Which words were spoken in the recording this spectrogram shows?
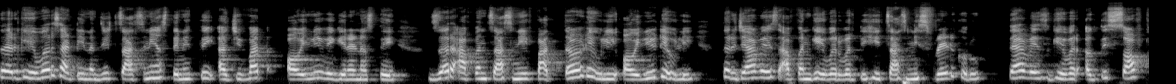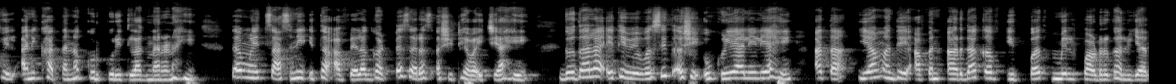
तर घेवरसाठी ना जी चाचणी असते ना ती अजिबात ऑइली वगैरे नसते. जर आपण चाचणी पातळ ठेवली ऑइली ठेवली तर ज्यावेळेस आपण घेवरवरती ही चाचणी स्प्रेड करू त्यावेळेस घेवर अगदी सॉफ्ट होईल आणि खाताना कुरकुरीत लागणार नाही. त्यामुळे चाचणी इथं आपल्याला घट्ट सरस अशी ठेवायची आहे. दुधाला येथे व्यवस्थित अशी उकळी आलेली आहे. आता यामध्ये आपण अर्धा कप इतपत मिल्क पावडर घालूयात.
